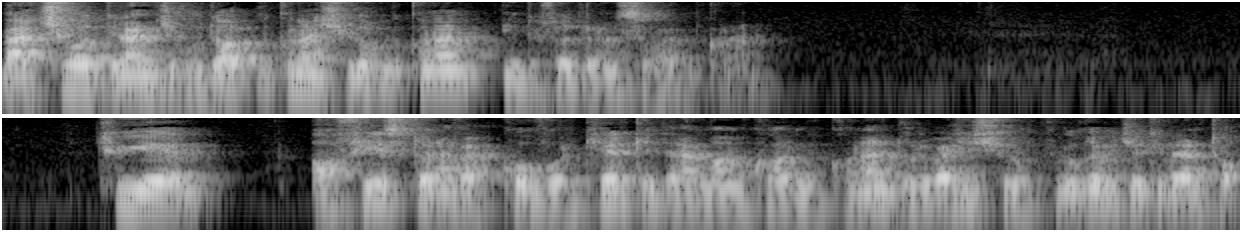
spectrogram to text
بچه ها دارن جیغ می‌کنن شروع می‌کنن این دوستا دارن صحبت می‌کنن. توی office دو نفر coworker که دارن با هم کار می‌کنن دور برشون شروع پلوغه به جایی که برن تو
